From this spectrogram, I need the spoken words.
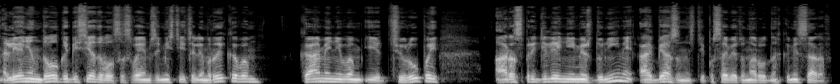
Ленин долго беседовал со своим заместителем Рыковым, Каменевым и Цюрупой о распределении между ними обязанностей по Совету народных комиссаров.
